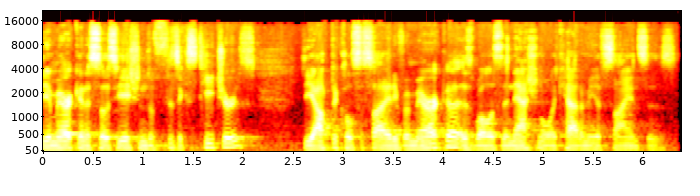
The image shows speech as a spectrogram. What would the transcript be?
the American Association of Physics Teachers, the Optical Society of America, as well as the National Academy of Sciences.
